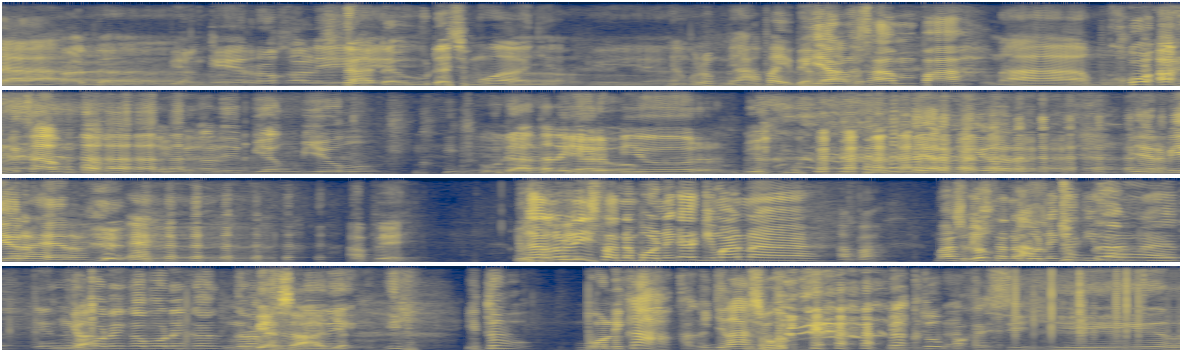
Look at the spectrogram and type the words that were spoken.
Ada. Ada. Biang kerok kali. ada udah semuanya. Iya. Yang belum apa ya biang, Biang apa? sampah. Nah, buang sampah. Ini kali biang biung. Udah tadi biar biur. biar biur. Biar biur hair. Eh. Apa? Enggak lu di Istana Boneka gimana? Apa? Masuk Istana Boneka takjub gimana? Ini Enggak. boneka-boneka gerak Biasa sendiri. aja. Itu boneka kagak jelas pokoknya. Itu pakai sihir.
